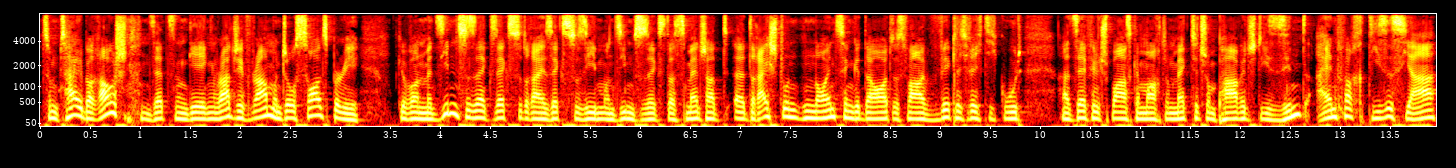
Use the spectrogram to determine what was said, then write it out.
zum Teil berauschenden Sätzen gegen Rajiv Ram und Joe Salisbury gewonnen mit 7 zu 6, 6 zu 3, 6 zu 7 und 7 zu 6. Das Match hat äh, 3 Stunden 19 gedauert. Es war wirklich richtig gut, hat sehr viel Spaß gemacht und Mektic und Pavic, die sind einfach dieses Jahr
